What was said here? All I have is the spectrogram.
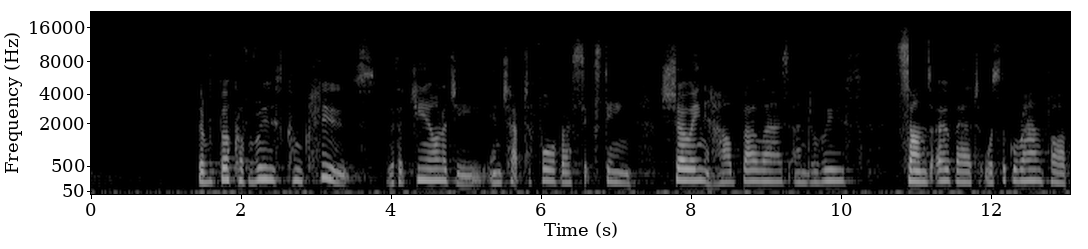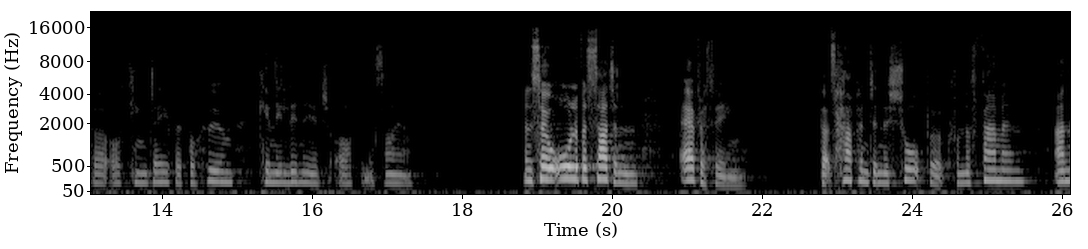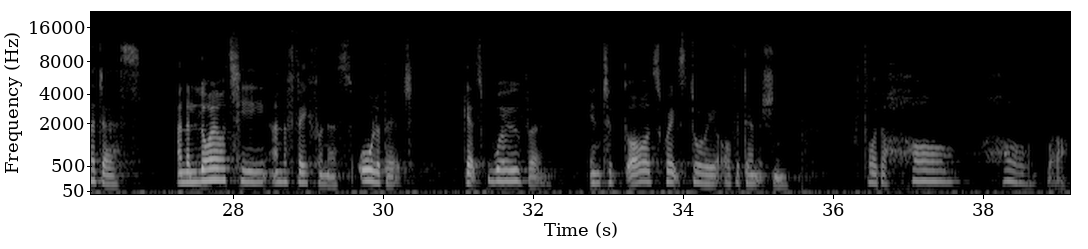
The book of Ruth concludes with a genealogy in chapter 4, verse 16, showing how Boaz and Ruth, sons Obed, was the grandfather of King David, for whom came the lineage of the Messiah. And so all of a sudden, everything that's happened in this short book, from the famine and the death, and the loyalty and the faithfulness, all of it gets woven into God's great story of redemption for the whole, whole world.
